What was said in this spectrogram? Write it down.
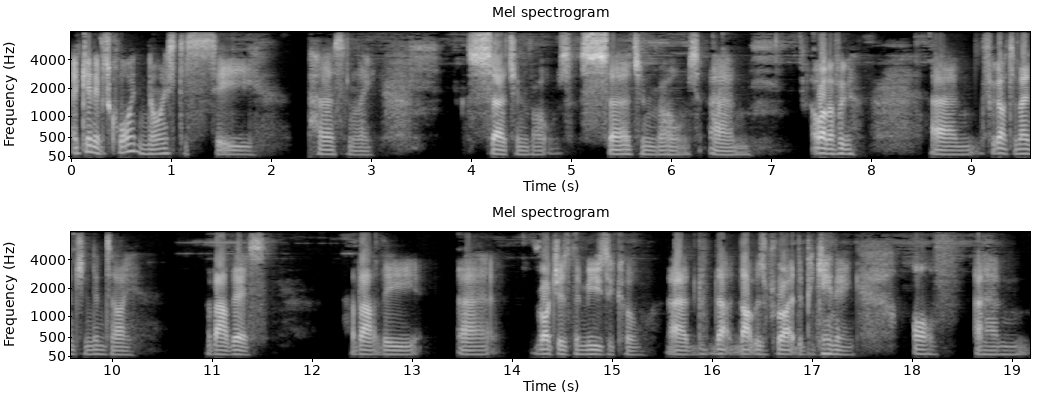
again, it was quite nice to see personally certain roles, certain roles. Um, oh, I forgot, um, forgot to mention, didn't I, about this, about the uh, Rogers the musical. Uh, that that was right at the beginning of um,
